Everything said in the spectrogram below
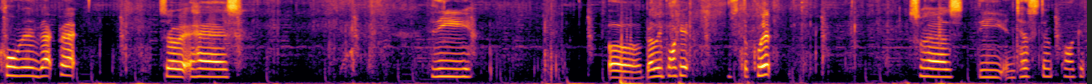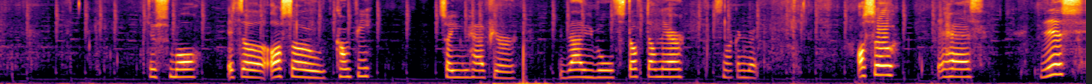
Coleman backpack. So it has the uh, belly pocket, it's the clip. So has the intestine pocket, just small It's uh, also comfy, so you have your valuable stuff down there. It's not gonna break. Also, it has this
